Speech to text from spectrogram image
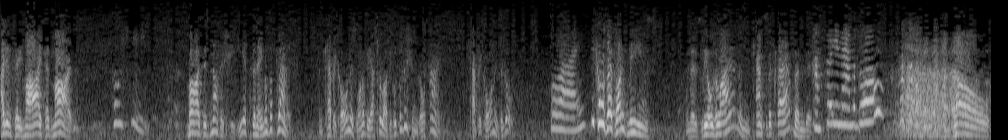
I didn't say Ma, I said Mars. who's she? Mars is not a she, it's the name of a planet. And Capricorn is one of the astrological positions or signs. Capricorn is the goat. Why? Because that's what it means. And there's Leo the lion and Cancer the crab and. Uh... I'm Ferdinand the bull? No,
